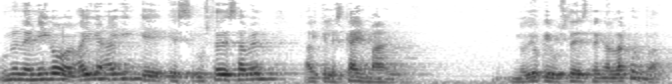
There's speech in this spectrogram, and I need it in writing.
Un enemigo, hay alguien que, que ustedes saben al que les cae mal. No digo que ustedes tengan la culpa.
